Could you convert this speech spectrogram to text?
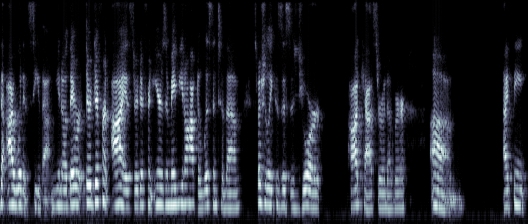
that I wouldn't see them. You know, they were they're different eyes, they're different ears, and maybe you don't have to listen to them, especially because this is your podcast or whatever. Um, I think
